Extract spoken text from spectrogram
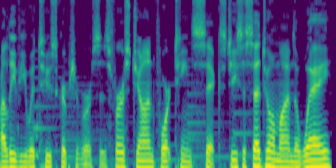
I'll leave you with two scripture verses. 1 John 14, 6. Jesus said to him, I am the way,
